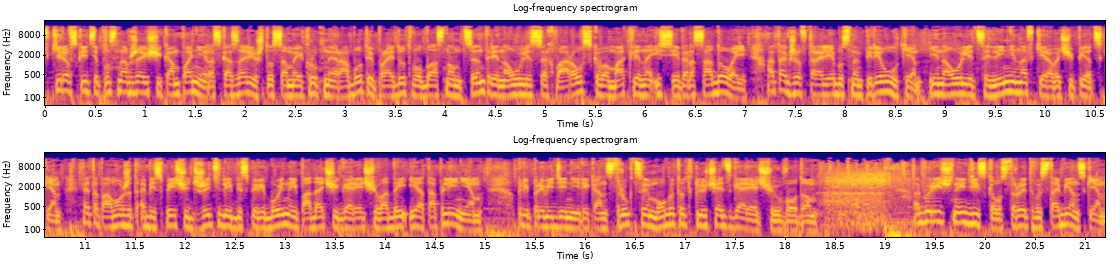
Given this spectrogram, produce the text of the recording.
В Кировской теплоснабжающей компании рассказали, что самые крупные работы пройдут в областном центре на улицах Воровского, Маклина и Северо-Садовой, а также в троллейбусном переулке и на улице Ленина в Кирово-Чепецке. Это поможет обеспечить жителей бесперебойной подачей горячей воды и отоплением. При проведении реконструкции могут отключать горячую воду. Огуречная диско устроит в Истабенске.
